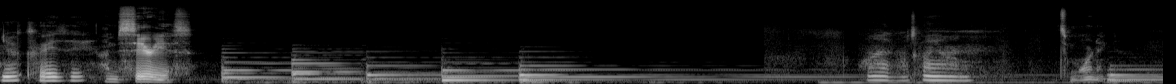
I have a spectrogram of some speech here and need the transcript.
You're crazy. I'm serious. What? What's going on? It's morning.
